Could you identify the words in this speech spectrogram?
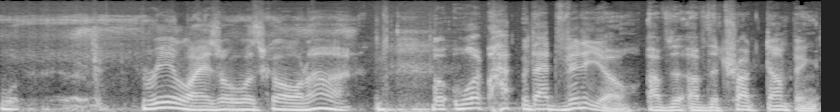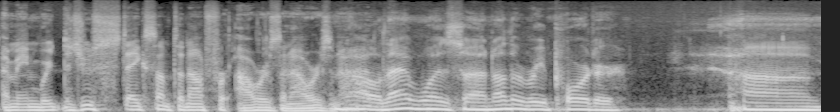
w- realized what was going on. But what that video of the of the truck dumping? I mean, were, did you stake something out for hours and hours and hours? No, that was another reporter. Um,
